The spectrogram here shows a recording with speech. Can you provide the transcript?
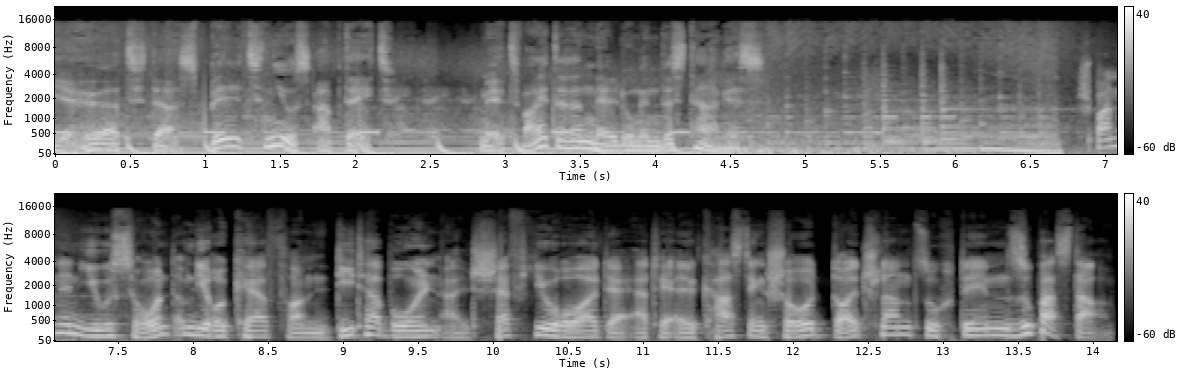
Ihr hört das Bild News Update mit weiteren Meldungen des Tages. Spannende News rund um die Rückkehr von Dieter Bohlen als Chefjuror der RTL Casting Show Deutschland sucht den Superstar.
